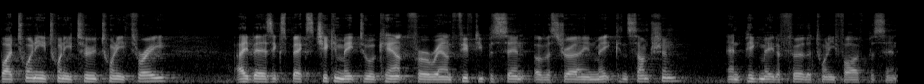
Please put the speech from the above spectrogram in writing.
By 2022-23, ABARES expects chicken meat to account for around 50% of Australian meat consumption and pig meat a further 25%.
